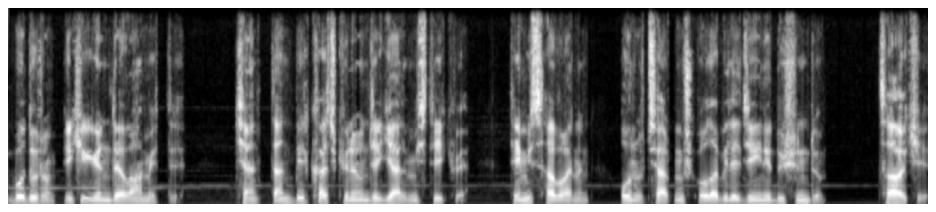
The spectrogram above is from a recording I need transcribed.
Bu durum iki gün devam etti. Kentten birkaç gün önce gelmiştik ve temiz havanın onu çarpmış olabileceğini düşündüm. Ta ki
